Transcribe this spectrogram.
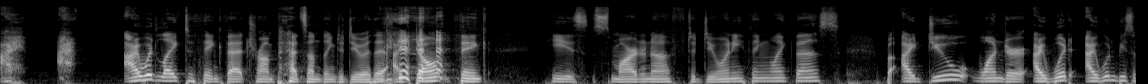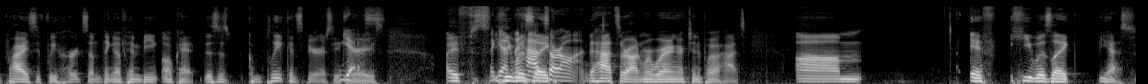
I I, I would like to think that Trump had something to do with it. I don't think he's smart enough to do anything like this. But I do wonder I would I wouldn't be surprised if we heard something of him being okay, this is complete conspiracy Yes. theories. If s- Again, he the was hats like are on. the hats are on. We're wearing our tinfoil hats. Um if he was like, yes,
